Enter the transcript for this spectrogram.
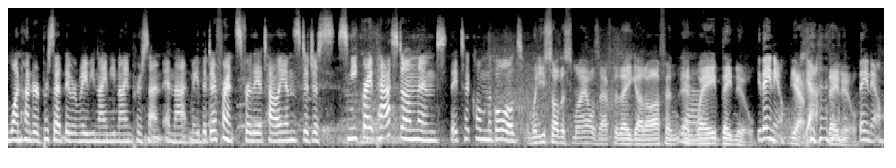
100%. They were maybe 99%. And that made the difference for the Italians to just sneak right past them, and they took home the gold. And when you saw the smiles after they got off and, Yeah. and waved, they knew. They knew. Yeah, Yeah. they knew. They knew.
